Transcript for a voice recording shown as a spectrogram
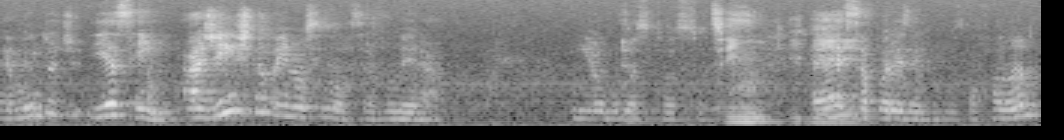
É muito. E assim, a gente também não se mostra vulnerável em algumas situações. Sim. E... Essa, por exemplo, que você está falando,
